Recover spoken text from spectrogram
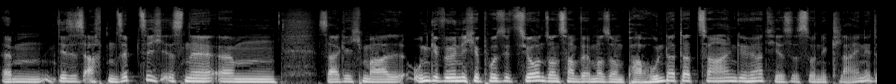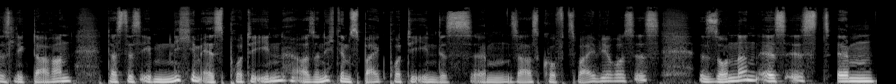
Ähm, dieses 78 ist eine, ähm, sage ich mal, ungewöhnliche Position. Sonst haben wir immer so ein paar hunderter Zahlen gehört. Hier ist es so eine kleine. Das liegt daran, dass das eben nicht im S-Protein, also nicht im Spike-Protein des ähm, SARS-CoV-2-Virus ist, sondern es ist ähm,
